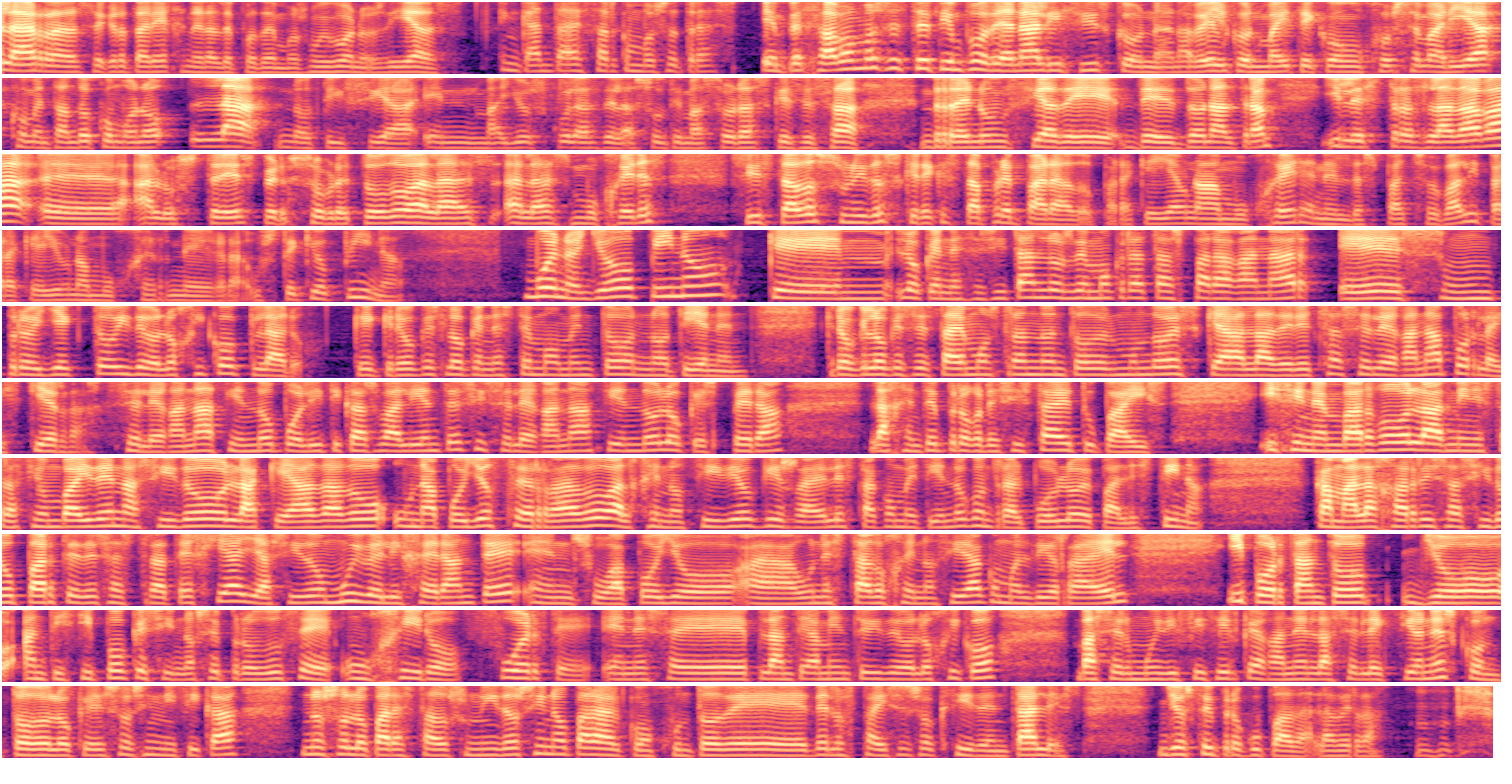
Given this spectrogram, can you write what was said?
Larra, secretaria general de Podemos. Muy buenos días. Encantada de estar con vosotras. Empezábamos este tiempo de análisis con Anabel, con Maite, con José María, comentando, como no, la noticia en mayúsculas de las últimas horas, que es esa renuncia de, Donald Trump. Y les trasladaba eh, a los tres, pero sobre todo a las, a las mujeres, si Estados Unidos cree que está preparado para que haya una mujer en el despacho Oval y para que haya una mujer negra. ¿Usted qué opina? Bueno, yo opino que mm, lo que necesitan los demócratas para ganar es un proyecto ideológico claro que creo que es lo que en este momento no tienen. Creo que lo que se está demostrando en todo el mundo es que a la derecha se le gana por la izquierda, se le gana haciendo políticas valientes y se le gana haciendo lo que espera la gente progresista de tu país. Y sin embargo, la administración Biden ha sido la que ha dado un apoyo cerrado al genocidio que Israel está cometiendo contra el pueblo de Palestina. Kamala Harris ha sido parte de esa estrategia y ha sido muy beligerante en su apoyo a un Estado genocida como el de Israel y, por tanto, yo anticipo que si no se produce un giro fuerte en ese planteamiento ideológico, va a ser muy difícil que ganen las elecciones con todo lo que eso significa, no solo para Estados Unidos, sino para el conjunto de, los países occidentales. Yo estoy preocupada, la verdad.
